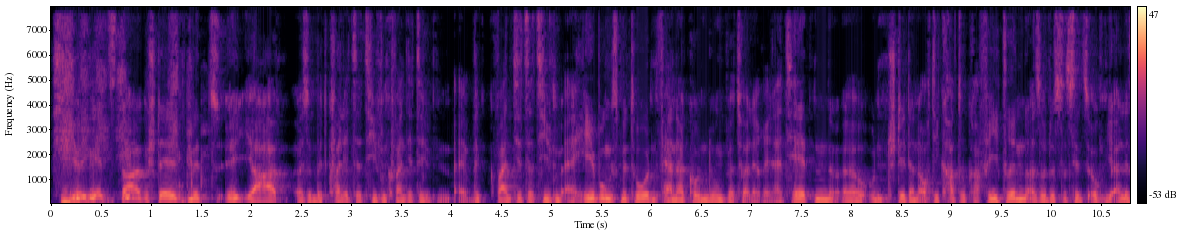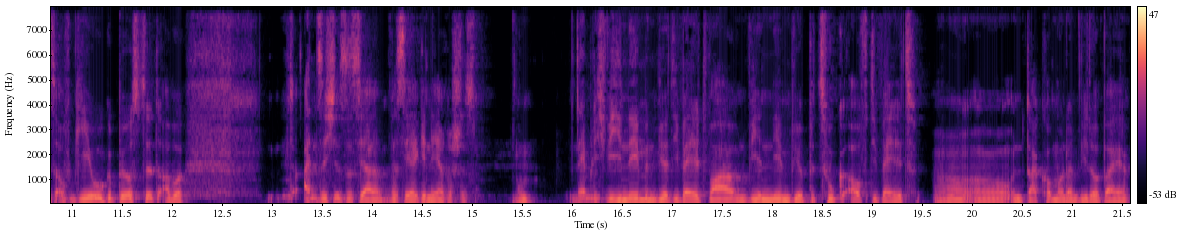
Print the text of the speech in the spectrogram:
Hier jetzt dargestellt mit, äh, ja, also mit qualitativen, quantitativen, äh, mit quantitativen Erhebungsmethoden, Fernerkundung, virtuelle Realitäten, äh, unten steht dann auch die Kartografie drin. Also das ist jetzt irgendwie alles auf Geo gebürstet, aber an sich ist es ja was sehr generisches. Ne? Nämlich, wie nehmen wir die Welt wahr und wie nehmen wir Bezug auf die Welt. Ja, äh, und da kommen wir dann wieder bei,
